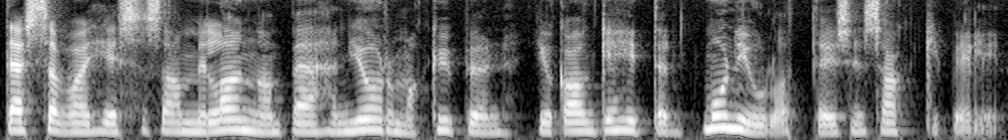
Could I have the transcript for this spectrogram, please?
Tässä vaiheessa saamme langan päähän Jorma Kypön, joka on kehittänyt moniulotteisen sakkipelin.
